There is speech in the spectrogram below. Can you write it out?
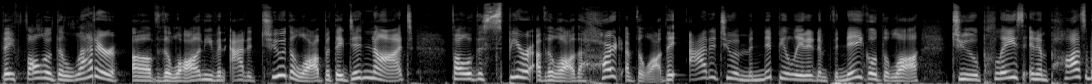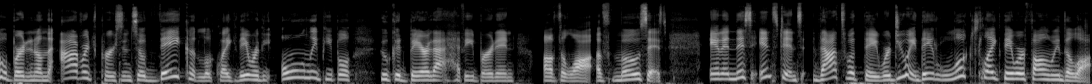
They followed the letter of the law and even added to the law, but they did not follow the spirit of the law, the heart of the law. They added to and manipulated and finagled the law to place an impossible burden on the average person so they could look like they were the only people who could bear that heavy burden of the law of Moses. And in this instance, that's what they were doing. They looked like they were following the law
